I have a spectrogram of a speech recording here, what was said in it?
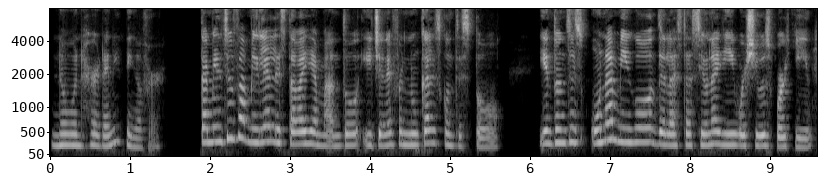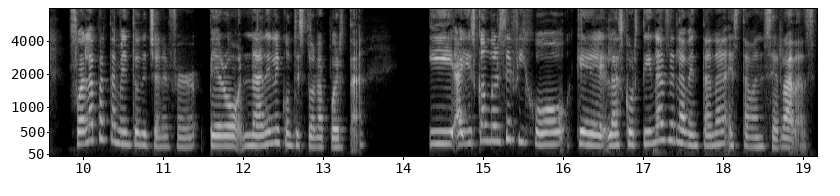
no one heard anything of her. También su familia le estaba llamando y Jennifer nunca les contestó. Y entonces un amigo de la estación allí where she was working fue al apartamento de Jennifer, pero nadie le contestó la puerta. Y ahí es cuando él se fijó que las cortinas de la ventana estaban cerradas.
